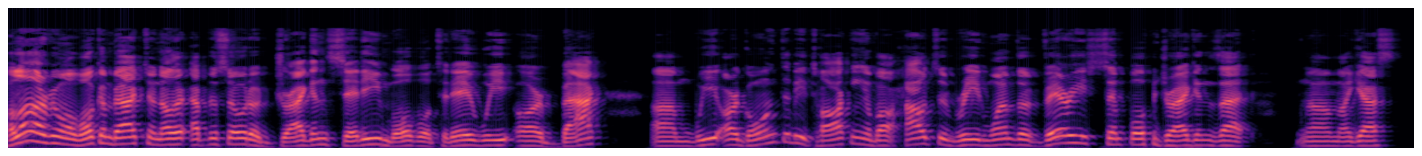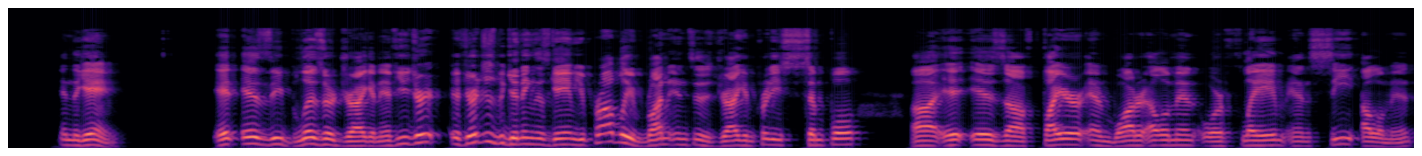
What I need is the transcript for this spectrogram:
Hello everyone, welcome back to another episode of Dragon City Mobile. Today we are back. Um, we are going to be talking about how to breed one of the very simple dragons that, um, I guess, in the game. It is the Blizzard Dragon. If you if you're just beginning this game, you probably run into this dragon pretty simple. Uh, it is a fire and water element or flame and sea element.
